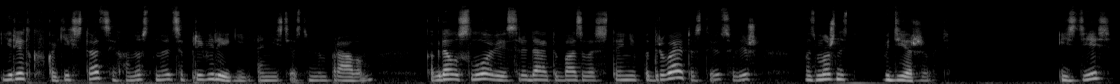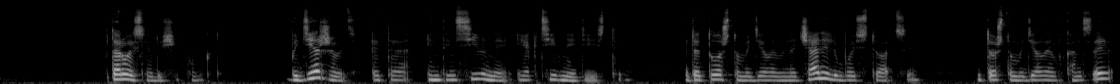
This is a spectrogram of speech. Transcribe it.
и редко в каких ситуациях оно становится привилегией, а не естественным правом. Когда условия и среда это базовое состояние подрывают, остается лишь возможность выдерживать. И здесь второй следующий пункт. Выдерживать — это интенсивные и активные действия. Это то, что мы делаем в начале любой ситуации, и то, что мы делаем в конце,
